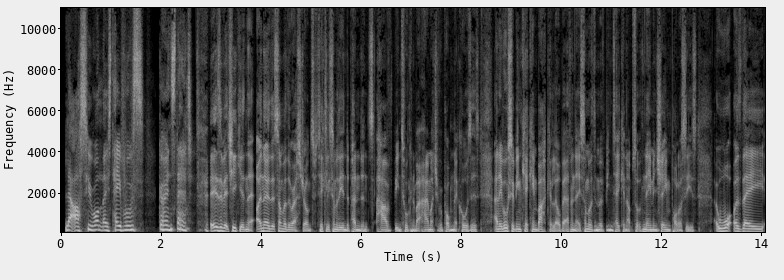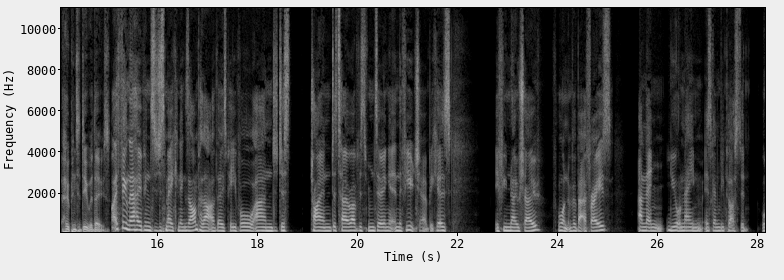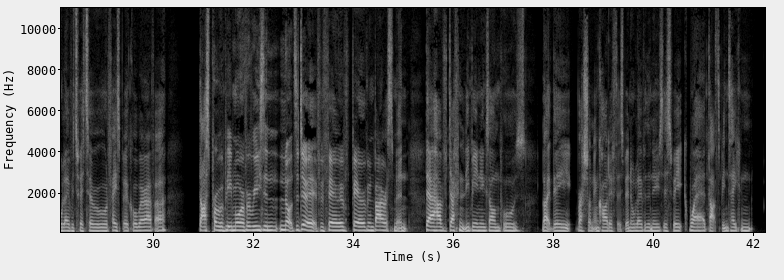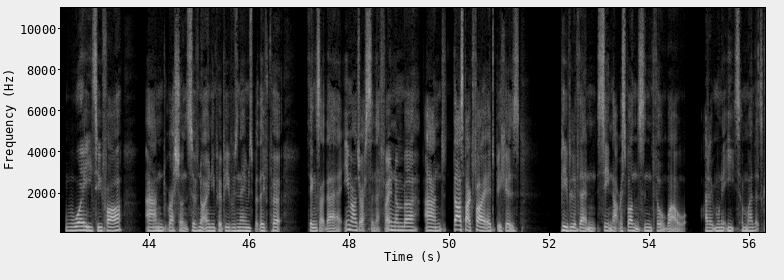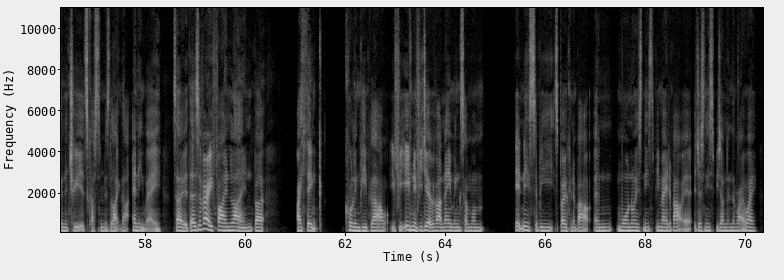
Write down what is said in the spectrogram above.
let us who want those tables go instead. It is a bit cheeky, isn't it? I know that some of the restaurants, particularly some of the independents, have been talking about how much of a problem it causes. And they've also been kicking back a little bit, haven't they? Some of them have been taking up sort of name and shame policies. What are they hoping to do with those? I think they're hoping to just make an example out of those people and just try and deter others from doing it in the future. Because if you no show, for want of a better phrase, and then your name is going to be plastered all over Twitter or Facebook or wherever, that's probably more of a reason not to do it for fear of fear of embarrassment. There have definitely been examples like the restaurant in Cardiff that's been all over the news this week where that's been taken way too far and restaurants have not only put people's names but they've put things like their email address and their phone number and that's backfired because people have then seen that response and thought well I don't want to eat somewhere that's going to treat its customers like that anyway. So there's a very fine line, but I think calling people out, if you, even if you do it without naming someone, it needs to be spoken about and more noise needs to be made about it. It just needs to be done in the right way.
